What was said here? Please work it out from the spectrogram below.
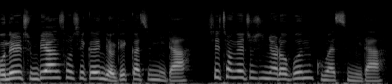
오늘 준비한 소식은 여기까지입니다. 시청해주신 여러분 고맙습니다.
